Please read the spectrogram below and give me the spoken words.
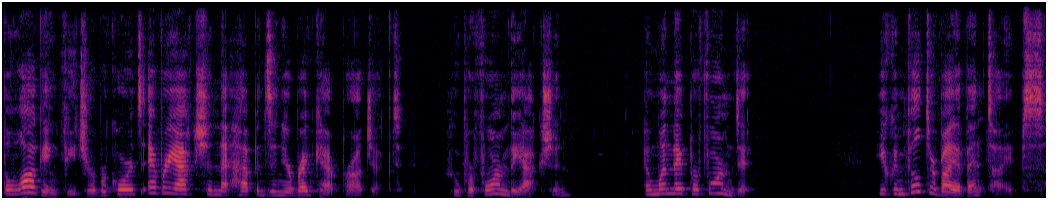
The logging feature records every action that happens in your REDCap project, who performed the action, and when they performed it. You can filter by event types,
